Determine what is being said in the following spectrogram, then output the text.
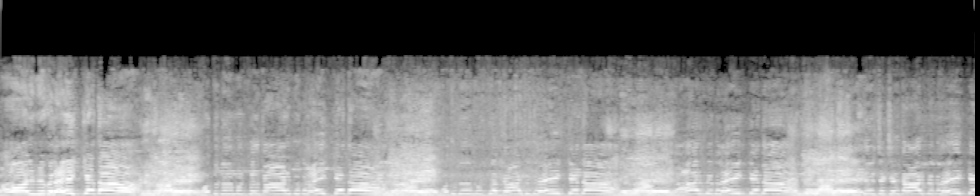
కార్మికుల ఐక్యత! మున్సిపల్ కార్మికుల ఐక్యత! మున్సిపల్ కార్మికుల ఐక్యత! కార్మికుల ఐక్యత విద్యుత్ శిక్షణ కార్మికుల ఐక్యత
